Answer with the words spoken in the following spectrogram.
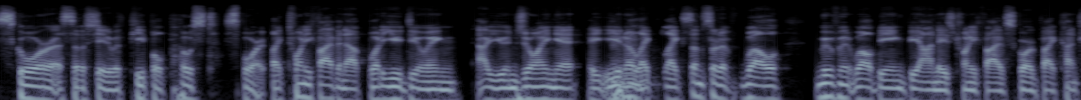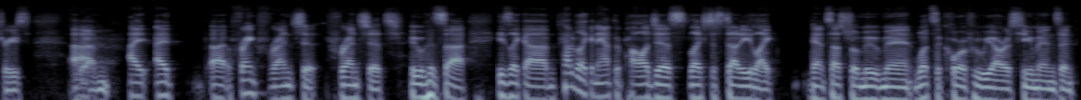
score associated with people post sport like 25 and up what are you doing? Are you enjoying it? You mm-hmm. know like like some sort of well movement well-being beyond age 25 scored by countries um, yeah. i i uh, Frank Forencich, who was uh, he's like a kind of like an anthropologist, likes to study like the ancestral movement, what's the core of who we are as humans. And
